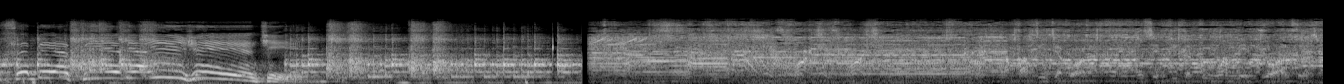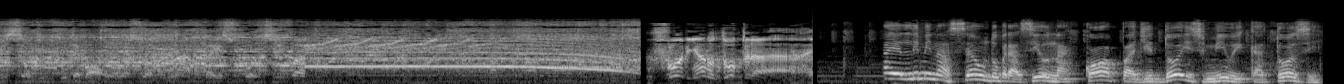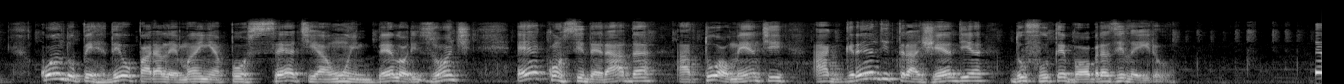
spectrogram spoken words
CBFM aí, gente! Transmissão de futebol. Jornada Esportiva. Floriano Dutra. A eliminação do Brasil na Copa de 2014, quando perdeu para a Alemanha por 7 a 1 em Belo Horizonte, é considerada atualmente a grande tragédia do futebol brasileiro.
